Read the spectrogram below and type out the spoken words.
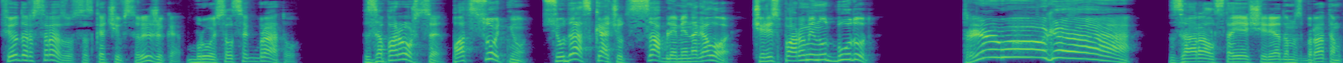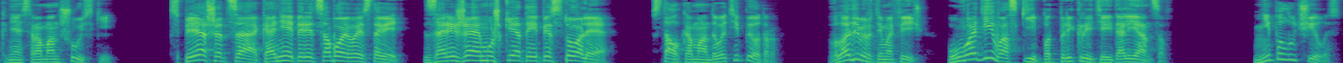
Федор сразу, соскочив с рыжика, бросился к брату. «Запорожцы! Под сотню! Сюда скачут с саблями наголо! Через пару минут будут!» «Тревога!» — заорал стоящий рядом с братом князь Роман Шуйский. «Спешиться! Коней перед собой выставить! Заряжай мушкеты и пистоли!» — стал командовать и Петр. «Владимир Тимофеевич, уводи воски под прикрытие итальянцев!» Не получилось.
